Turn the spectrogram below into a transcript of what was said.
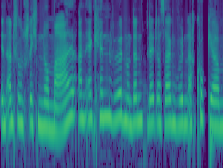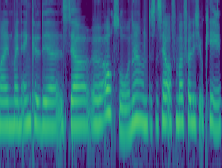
in Anführungsstrichen normal anerkennen würden und dann vielleicht auch sagen würden, ach guck ja, mein, mein Enkel, der ist ja äh, auch so, ne? Und das ist ja offenbar völlig okay.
